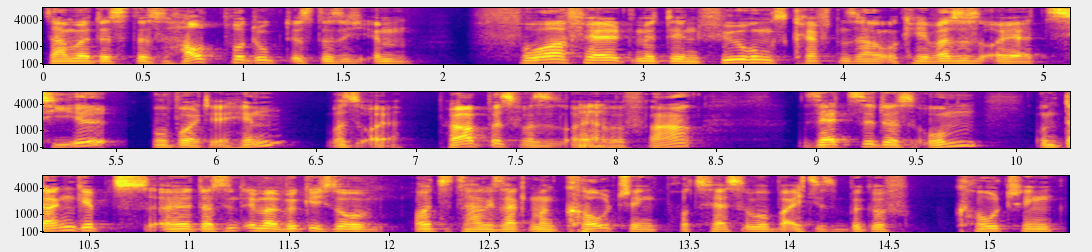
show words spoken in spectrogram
Sagen wir, dass das Hauptprodukt ist, dass ich im Vorfeld mit den Führungskräften sage, okay, was ist euer Ziel? Wo wollt ihr hin? Was ist euer Purpose? Was ist euer ja. Refrain? Setze das um. Und dann gibt's, äh, das sind immer wirklich so, heutzutage sagt man Coaching-Prozesse, wobei ich diesen Begriff Coaching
